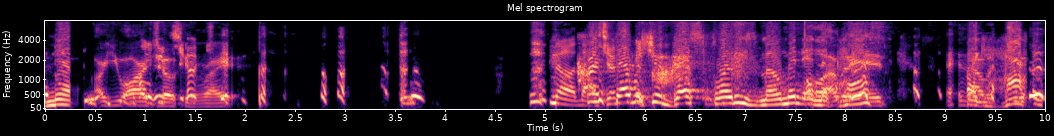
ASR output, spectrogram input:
no. Are you are You're joking, joking. right? No, not Chris, joking. that was your best floaties moment in Oh, the I past. would- and I Like half. do-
